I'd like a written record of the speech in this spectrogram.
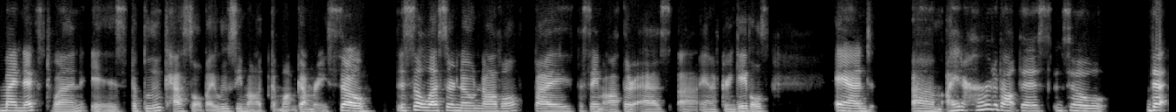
my next one is The Blue Castle by Lucy Maud Montgomery. So this is a lesser known novel by the same author as uh, Anne of Green Gables. And um, I had heard about this. And so that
